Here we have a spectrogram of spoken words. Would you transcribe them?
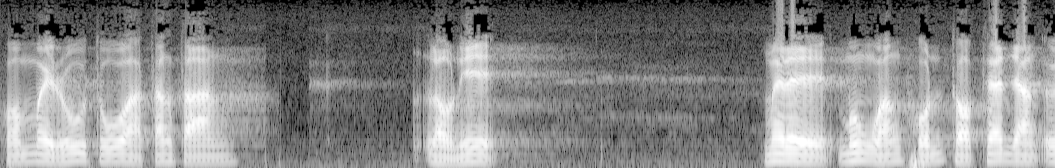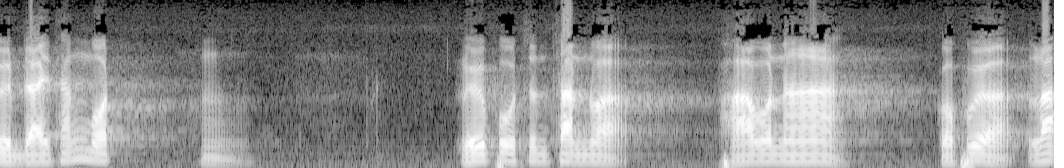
ความไม่รู้ตัวต่าง ๆ เหล่านี้ ไม่ได้มุ่งหวังผลตอบแทนอย่างอื่นใดทั้งหมดหรือพูดสั้นๆว่า ภาวนา ก็เพื่อละ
